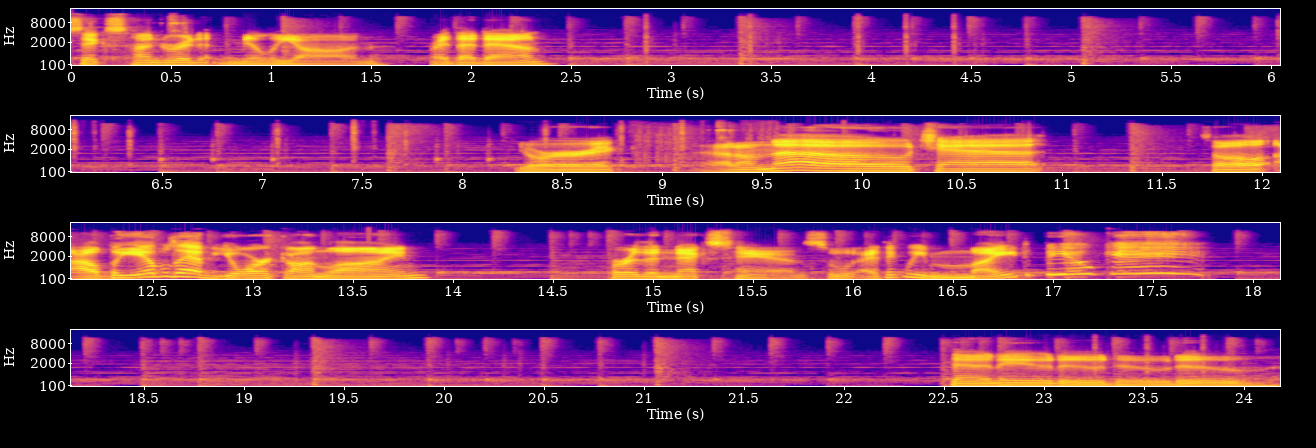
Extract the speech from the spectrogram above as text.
Six hundred million. Write that down. Yorick. I don't know, chat. So I'll, I'll be able to have Yorick online for the next hand. So I think we might be okay. Do do do do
